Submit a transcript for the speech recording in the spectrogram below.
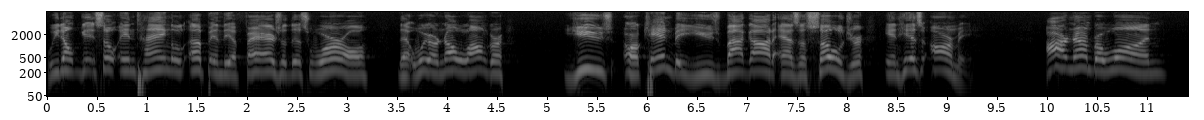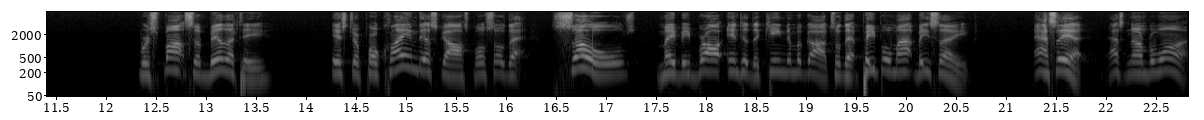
We don't get so entangled up in the affairs of this world that we are no longer used or can be used by God as a soldier in His army. Our number one responsibility is to proclaim this gospel so that souls may be brought into the kingdom of God, so that people might be saved. That's it. That's number one.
